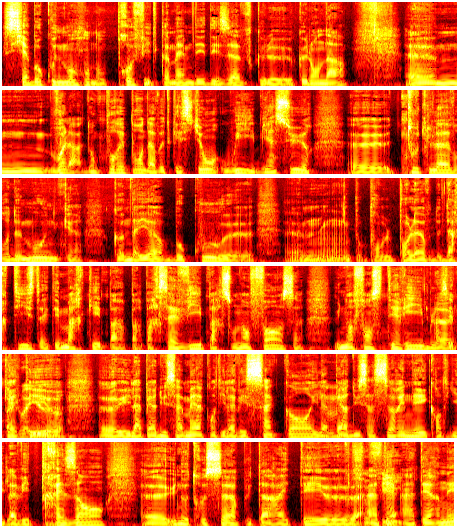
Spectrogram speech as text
s'il y a beaucoup de monde, on profite quand même des, des œuvres que, que l'on a. Euh, voilà. Donc, pour répondre à votre question, oui, bien sûr, euh, toute l'œuvre de Munch, comme d'ailleurs beaucoup pour, pour l'œuvre d'artiste, a été marquée par, par, par sa vie, par son enfance, une enfance terrible. Ah, qui a été, hein. il a perdu sa mère quand il avait 5 ans, il a mm. perdu sa sœur aînée quand il avait 13 ans, une autre sœur plus tard a été internée.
